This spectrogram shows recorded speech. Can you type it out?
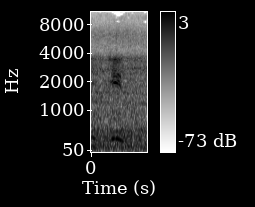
I you,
